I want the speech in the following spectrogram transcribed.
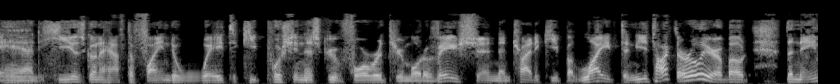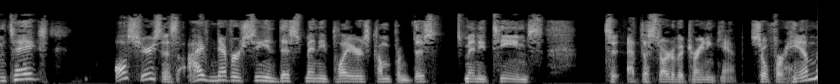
And he is going to have to find a way to keep pushing this group forward through motivation and try to keep it light. And you talked earlier about the name tags. All seriousness, I've never seen this many players come from this many teams to, at the start of a training camp. So for him,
